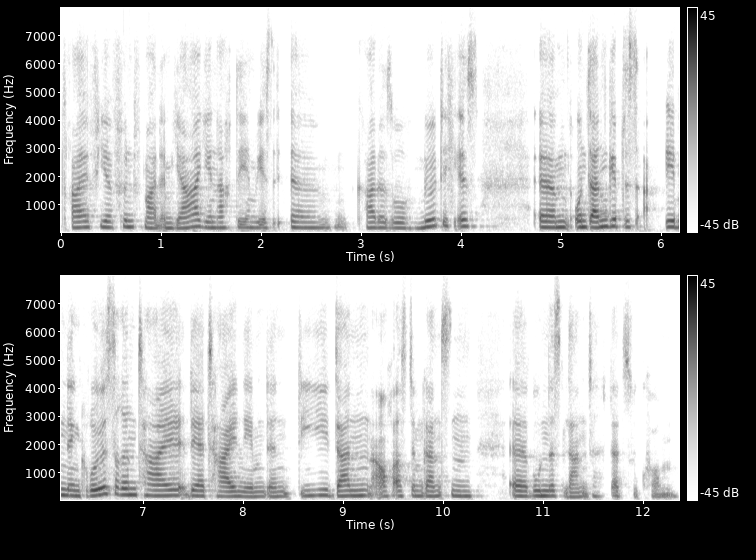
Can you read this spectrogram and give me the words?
drei, vier, fünf Mal im Jahr, je nachdem, wie es äh, gerade so nötig ist. Ähm, und dann gibt es eben den größeren Teil der Teilnehmenden, die dann auch aus dem ganzen äh, Bundesland dazukommen.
